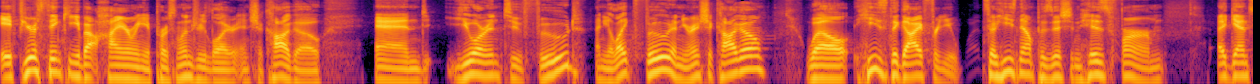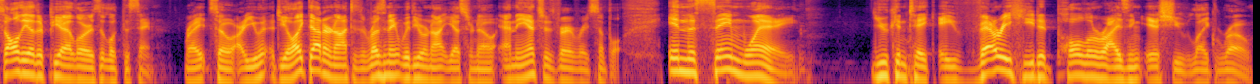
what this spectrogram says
If you're thinking about hiring a personal injury lawyer in Chicago and you are into food and you like food and you're in Chicago, well, he's the guy for you. So he's now positioned his firm against all the other PI lawyers that look the same, right? So are you do you like that or not? Does it resonate with you or not? Yes or no? And the answer is very very simple. In the same way, you can take a very heated polarizing issue like Roe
